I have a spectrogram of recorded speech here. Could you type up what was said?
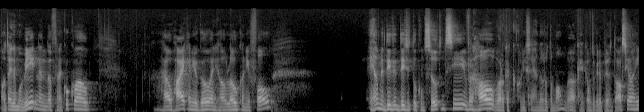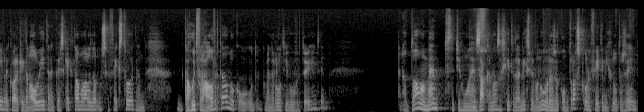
Wat moet weten, en dat vind ik ook wel... How high can you go and how low can you fall? Heel mijn di- digital consultancy verhaal, waar ik, kan niet zeggen de rotte man, ik, had ook een presentatie aan gegeven, waar ik dan al weet en ik wist kijk het allemaal wel dat moest gefixt worden. En ik kan goed verhaal vertellen, ook, ook- ik ben er relatief overtuigend in. En op dat moment zit je gewoon in zak en dan schiet daar niks meer van over. Dus een contrast kon in feite niet groter zijn.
